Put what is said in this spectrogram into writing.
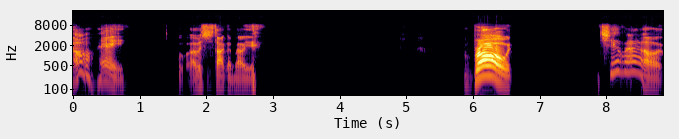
Oh, hey, I was just talking about you, bro. Chill out.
